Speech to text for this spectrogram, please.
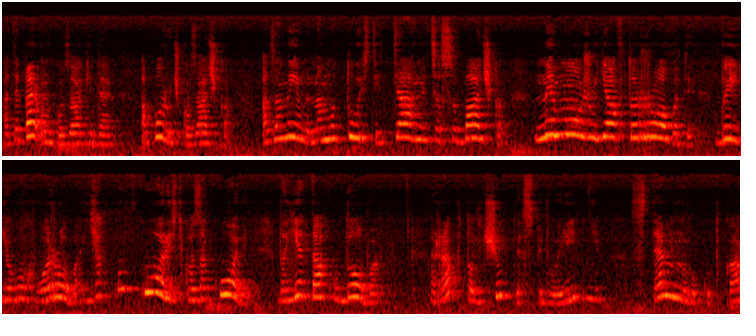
а тепер он козак іде, а поруч козачка, а за ними на мотузці тягнеться собачка. Не можу я второпати, бий його хвороба. Яку користь козакові дає та худоба? Раптом чути з підворітні, з темного кутка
